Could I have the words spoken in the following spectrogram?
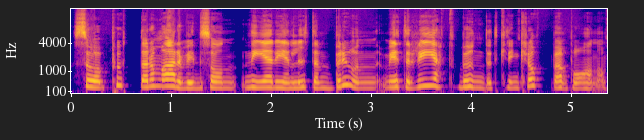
så puttar de Arvidsson ner i en liten brunn med ett rep bundet kring kroppen på honom.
